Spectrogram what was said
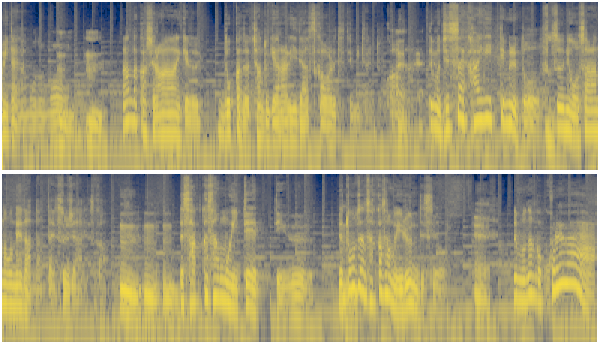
みたいなものも、うん。うん。なんだか知らないけど、どっかではちゃんとギャラリーで扱われててみたりとか、ええでも実際買いに行ってみると普通にお皿のお値段だったりするじゃないですか。で作家さんもいてっていうでうん当然作家さんもいるんですよ。えでもなんかこれは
